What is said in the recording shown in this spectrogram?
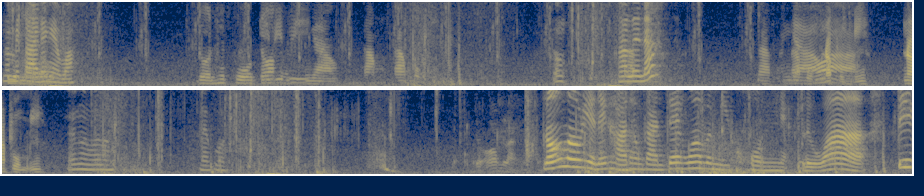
นั่นไม่ตายได้ไงวะ โดนให้โฟจอดยาวตามตามผมอะไรนะหน้าผมหน้ายาวผมอะหน้าผมนี้หน้าผมนี้แป๊บนึงแป๊บนึงแม่กดเดี๋ยวอ้อมหลังน้องเราเนี่ยนะคะทำการแจ้งว่ามันมีคนเนี่ยหรือว่าตี้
